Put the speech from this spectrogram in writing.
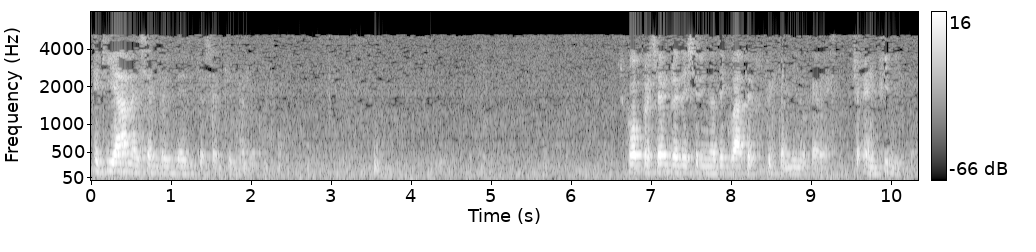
E chi ama è sempre in debito e sempre in errore. Scopre sempre di essere inadeguato a tutto il cammino che resta, cioè è infinito.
